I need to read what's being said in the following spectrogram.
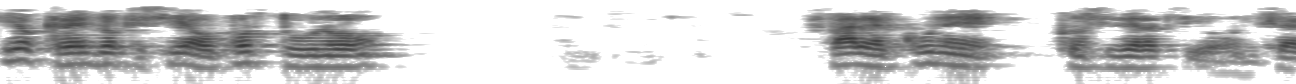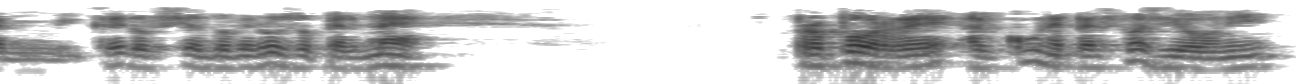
io credo che sia opportuno fare alcune considerazioni, cioè credo sia doveroso per me proporre alcune persuasioni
